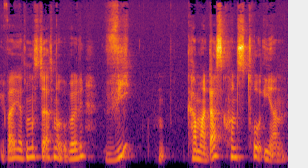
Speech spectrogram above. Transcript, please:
Ich weiß, jetzt musst du erstmal überlegen, wie kann man das konstruieren?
